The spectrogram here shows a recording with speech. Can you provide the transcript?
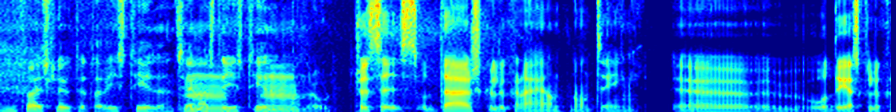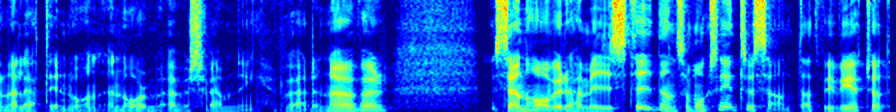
Ungefär i slutet av istiden, senaste mm, istiden med mm, andra ord. Precis, och där skulle kunna ha hänt någonting. Uh, och det skulle kunna leda till en enorm översvämning världen över. Sen har vi det här med istiden som också är intressant. Att vi vet ju att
